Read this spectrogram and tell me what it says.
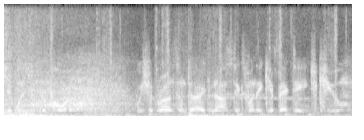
It went through the portal. We should run some diagnostics when they get back to HQ.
